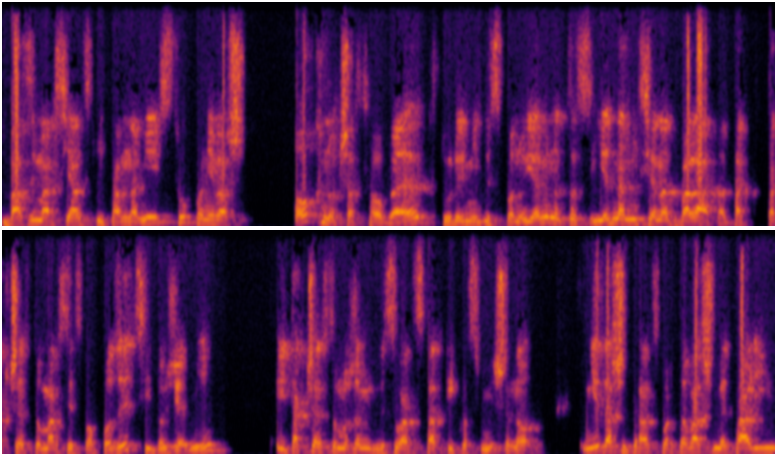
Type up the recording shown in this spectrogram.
bazy marsjańskiej tam na miejscu, ponieważ okno czasowe, którymi dysponujemy, no to jest jedna misja na dwa lata. Tak, tak często Mars jest w opozycji do Ziemi i tak często możemy wysyłać statki kosmiczne. No, nie da się transportować metali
